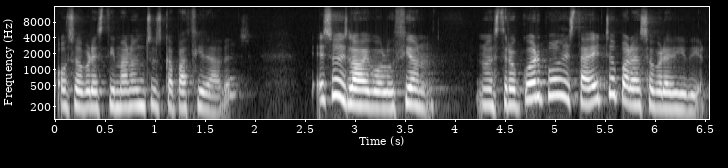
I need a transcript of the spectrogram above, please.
o sobreestimaron sus capacidades. Eso es la evolución. Nuestro cuerpo está hecho para sobrevivir.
